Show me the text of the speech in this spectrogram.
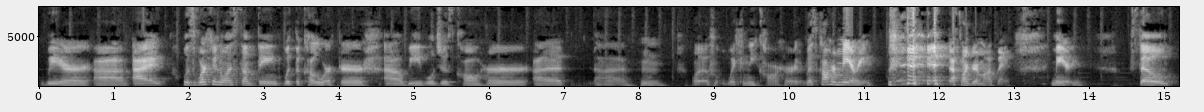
where um, I was working on something with a coworker. Uh, we will just call her uh, uh, hmm, what, what can we call her? Let's call her Mary. That's my grandma's name, Mary. So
